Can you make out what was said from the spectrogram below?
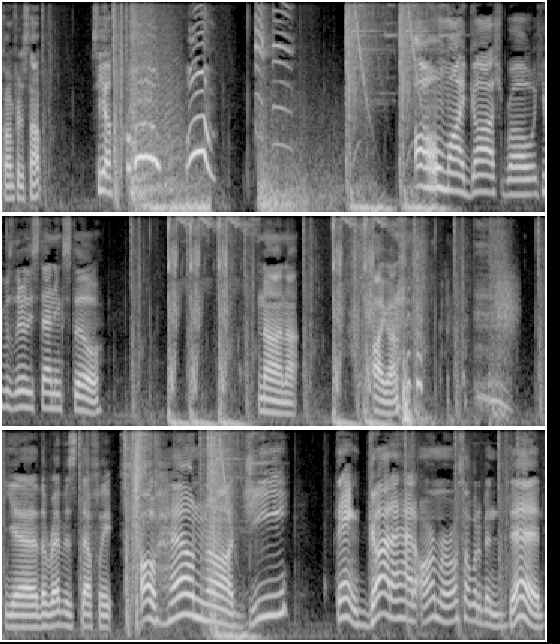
Going for the stomp. See ya. Oh my gosh, bro. He was literally standing still. Nah, nah. Oh, I got him. yeah, the rev is definitely... Oh, hell no, nah, G. Thank God I had armor, or else I would have been dead.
